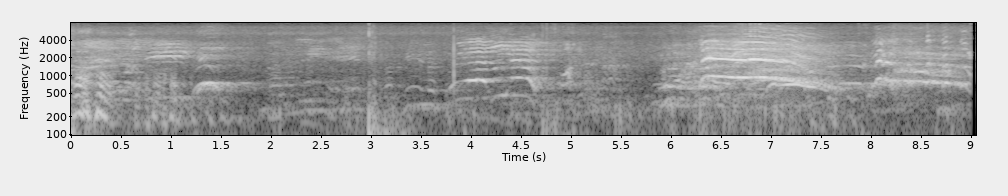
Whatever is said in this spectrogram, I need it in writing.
Oh.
